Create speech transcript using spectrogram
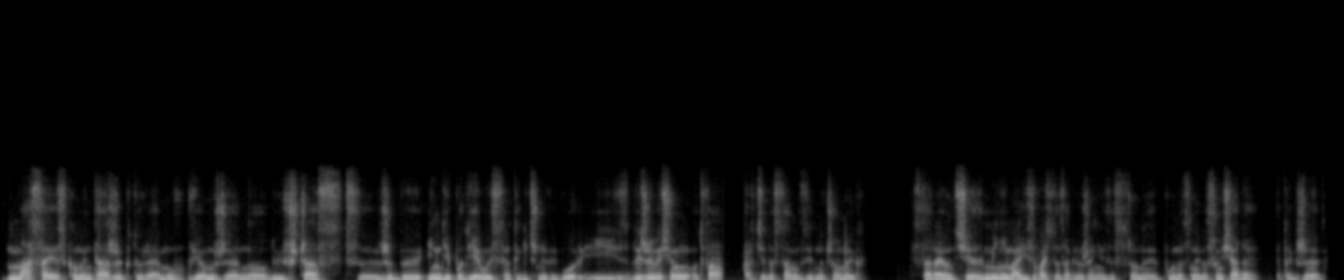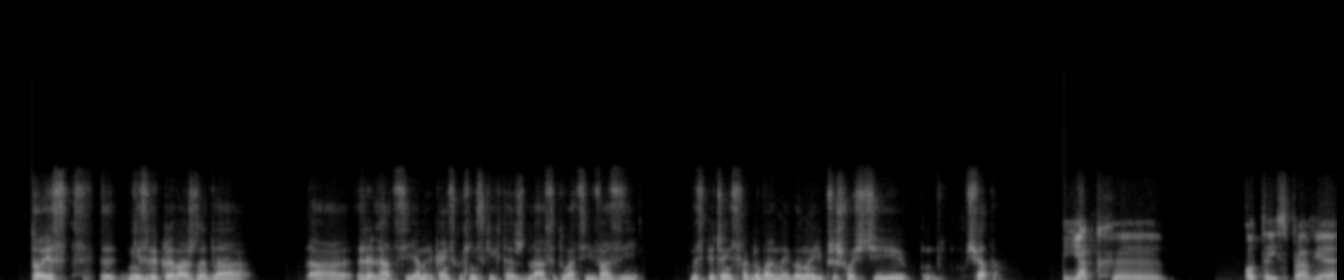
Masa jest komentarzy, które mówią, że no już czas, żeby Indie podjęły strategiczny wybór i zbliżyły się otwarcie do Stanów Zjednoczonych, starając się minimalizować to zagrożenie ze strony północnego sąsiada. Także to jest niezwykle ważne dla dla relacji amerykańsko-chińskich, też dla sytuacji w Azji, bezpieczeństwa globalnego, no i przyszłości świata. Jak y, o tej sprawie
